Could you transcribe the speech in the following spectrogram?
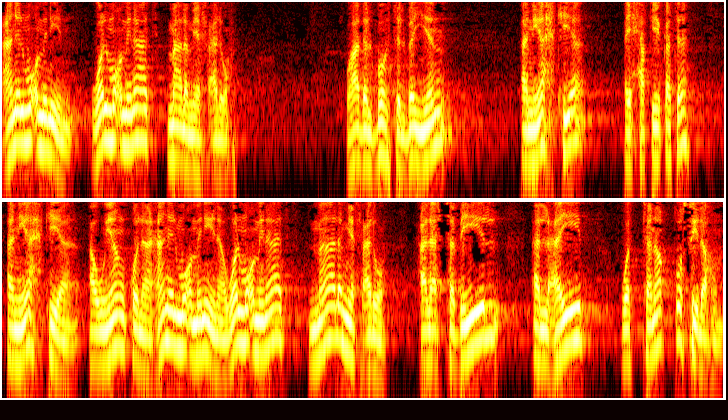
عن المؤمنين والمؤمنات ما لم يفعلوه. وهذا البهت البين أن يحكي أي حقيقته أن يحكي أو ينقل عن المؤمنين والمؤمنات ما لم يفعلوه على سبيل العيب والتنقص لهم.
